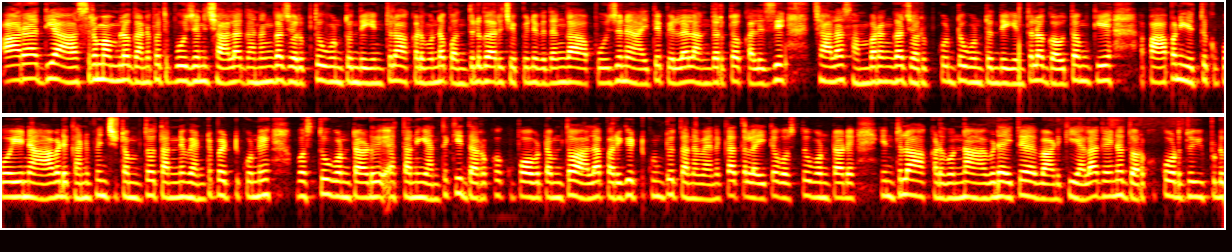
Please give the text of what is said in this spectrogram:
ఆరాధ్య ఆశ్రమంలో గణపతి పూజను చాలా ఘనంగా జరుపుతూ ఉంటుంది. ఇంతలో అక్కడ ఉన్న పంతులు గారు చెప్పిన విధంగా ఆ పూజను అయితే పిల్లలందరితో కలిసి చాలా సంబరంగా జరుపుకుంటూ ఉంటుంది. ఇంతలో గౌతమ్‌కి పాపని ఎత్తుకుపోయిన ఆవిడ కనిపించటంతో తనని వెంట పెట్టుకుని వస్తూ ఉంటాడు. తను ఎంతకీ దొరకకపోవటంతో అలా పరిగెట్టుకుంటూ తన వెనకతలైతే వస్తూ ఉంటాడు. ఇంతలో అక్కడ ఉన్న ఆవిడ అయితే వాడికి ఎలాగైనా దొరకకూడదు. ఇప్పుడు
